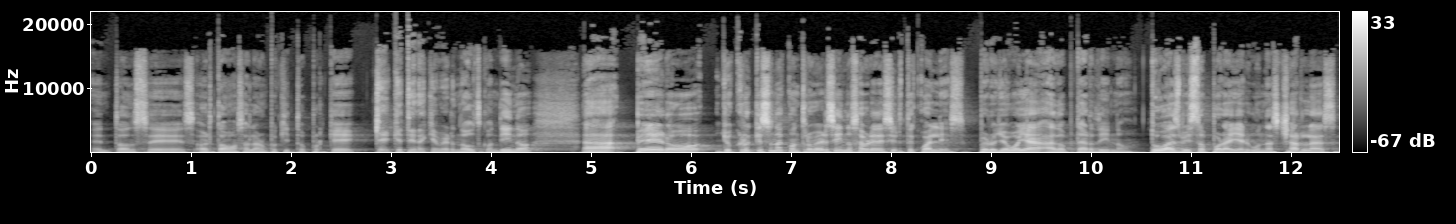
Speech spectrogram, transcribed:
Entonces, ahorita vamos a hablar un poquito por qué, qué, tiene que ver Node con Dino. Ah, pero yo creo que es una controversia y no sabría decirte cuál es. Pero yo voy a adoptar Dino. Tú has visto por ahí algunas charlas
